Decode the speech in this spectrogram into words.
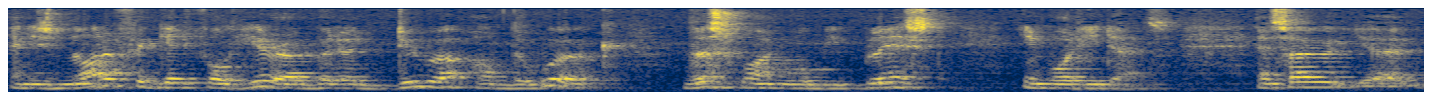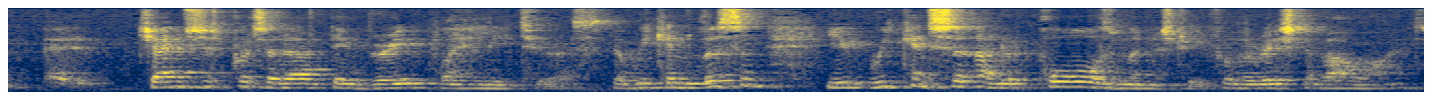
and is not a forgetful hearer, but a doer of the work, this one will be blessed in what he does. And so uh, James just puts it out there very plainly to us that we can listen, you, we can sit under Paul's ministry for the rest of our lives,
